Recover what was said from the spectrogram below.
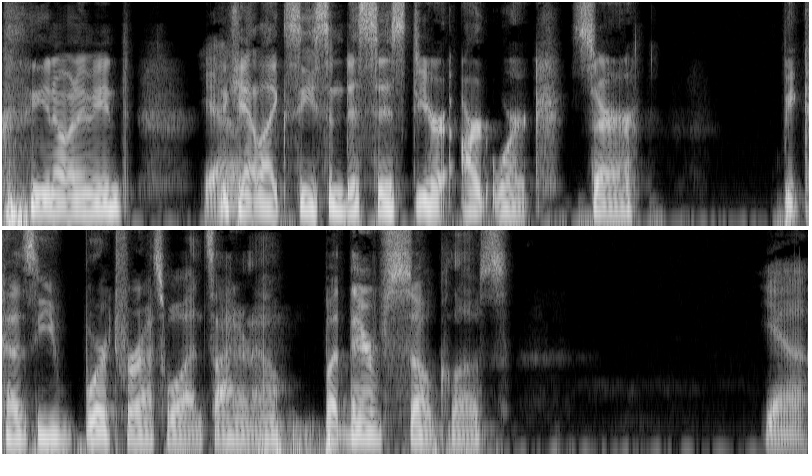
you know what I mean? Yeah. You can't like cease and desist your artwork, sir, because you worked for us once. I don't know, but they're so close. Yeah.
